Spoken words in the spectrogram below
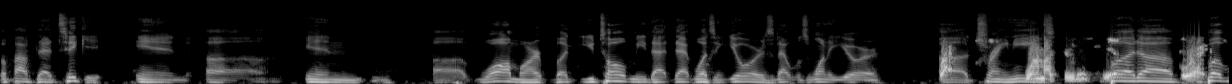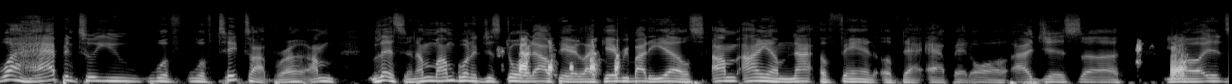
about that ticket in uh in uh Walmart, but you told me that that wasn't yours. That was one of your uh trainees. One of my students. Yeah. But uh, right. but what happened to you with with TikTok, bro? I'm listen. I'm I'm going to just throw it out there like everybody else. I'm I am not a fan of that app at all. I just uh, you know, it's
